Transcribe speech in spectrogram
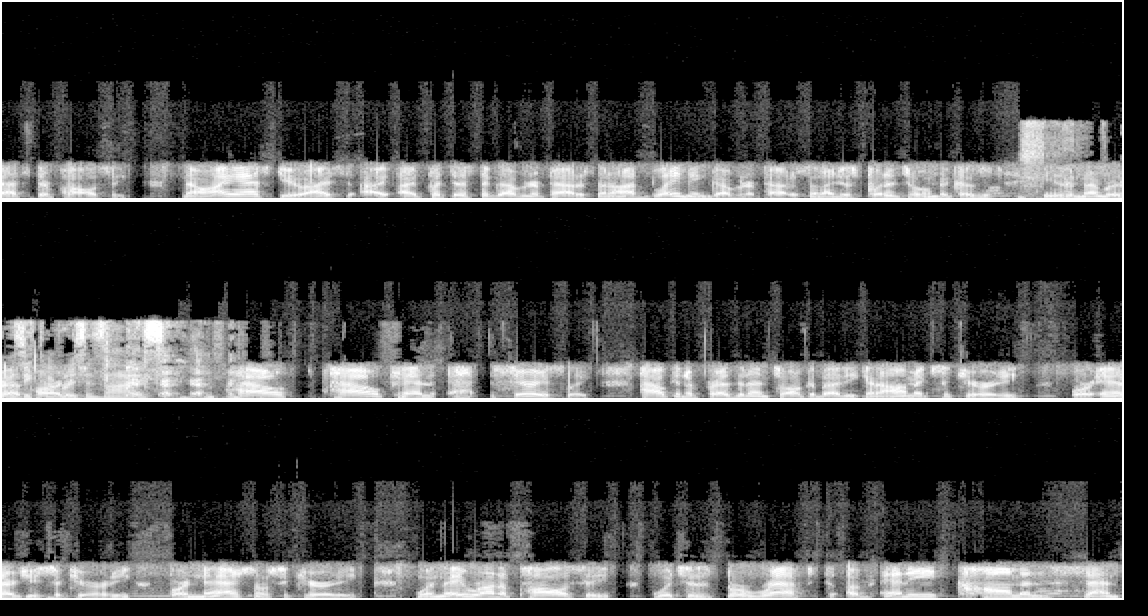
That's their policy. Now, I ask you, I, I, I put this to Governor Paterson. I'm not blaming Governor Paterson. I just put it to him because he's a member of that he party covers his eyes. how how can seriously how can a president talk about economic security or energy security or national security when they run a policy which is bereft of any common sense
